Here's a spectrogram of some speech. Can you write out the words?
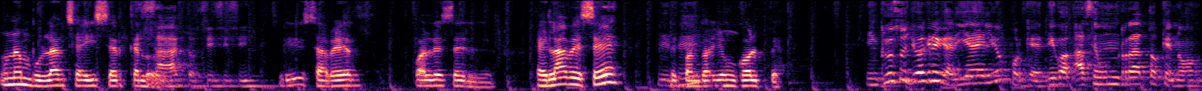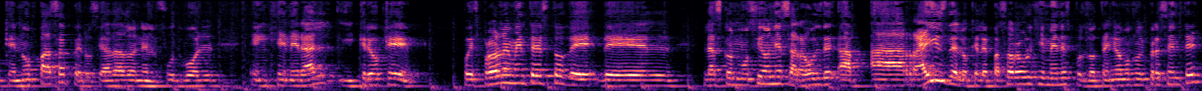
una ambulancia ahí cerca. Exacto, sí, sí, sí. Sí, saber cuál es el, el ABC de cuando hay un golpe. Incluso yo agregaría, Helio, porque digo, hace un rato que no, que no pasa, pero se ha dado en el fútbol en general y creo que pues probablemente esto de, las conmociones a Raúl a, raíz de lo que le pasó a Raúl Jiménez pues lo tengamos muy presente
